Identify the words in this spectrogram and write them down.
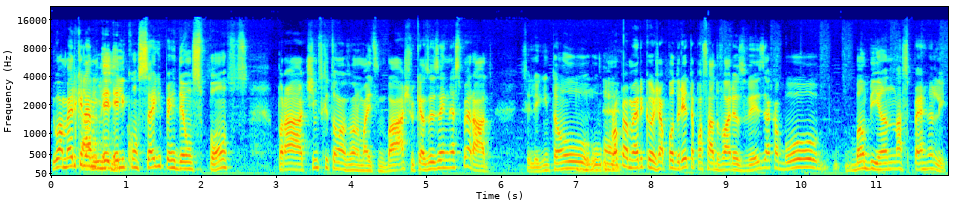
E o América, ele, é- ele, ele consegue perder uns pontos pra times que estão na zona mais embaixo, que às vezes é inesperado. Se liga? Então, o, o É. próprio América já poderia ter passado várias vezes e acabou bambeando nas pernas ali.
